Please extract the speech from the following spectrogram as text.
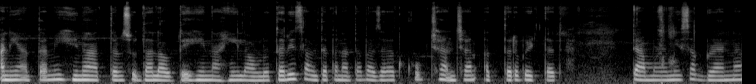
आणि आता मी हिना अत्तरसुद्धा लावते. हे नाही लावलं तरी चालतं पण आता बाजारात खूप छान छान अत्तर भेटतात. त्यामुळे मी सगळ्यांना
